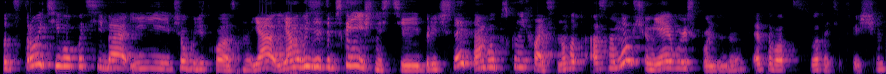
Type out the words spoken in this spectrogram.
подстройте его под себя, и все будет классно. Я, я могу здесь до бесконечности перечислять, там выпуска не хватит. Но вот основное, в чем я его использую, это вот, вот эти вещи.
